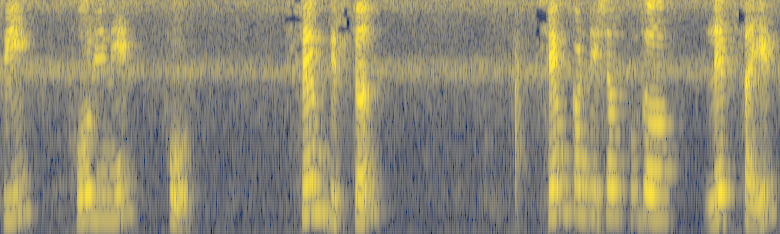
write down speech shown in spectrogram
3 4 unit 4 same distance same condition to the left side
